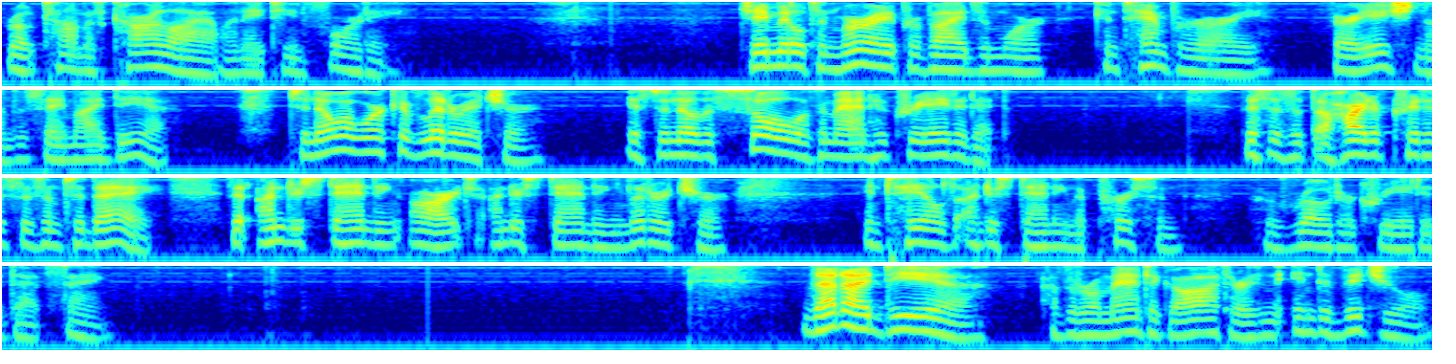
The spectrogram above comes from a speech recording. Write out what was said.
wrote Thomas Carlyle in 1840. J. Middleton Murry provides a more contemporary variation of the same idea. To know a work of literature is to know the soul of the man who created it. This is at the heart of criticism today, that understanding art, understanding literature, entails understanding the person who wrote or created that thing. That idea of the romantic author as an individual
